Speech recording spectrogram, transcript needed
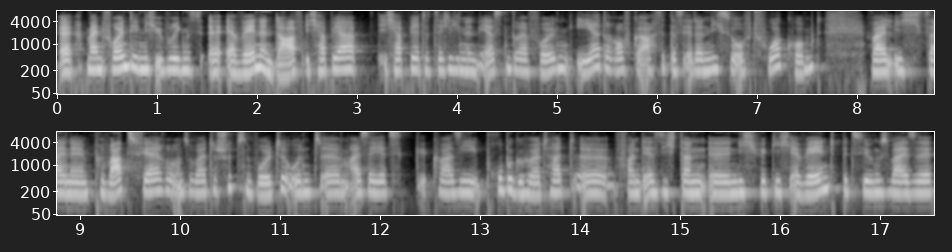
Äh, mein Freund, den ich übrigens äh, erwähnen darf, ich habe ja, ich habe ja tatsächlich in den ersten drei Folgen eher darauf geachtet, dass er da nicht so oft vorkommt, weil ich seine Privatsphäre und so weiter schützen wollte. Und ähm, als er jetzt quasi Probe gehört hat, äh, fand er sich dann äh, nicht wirklich erwähnt, beziehungsweise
